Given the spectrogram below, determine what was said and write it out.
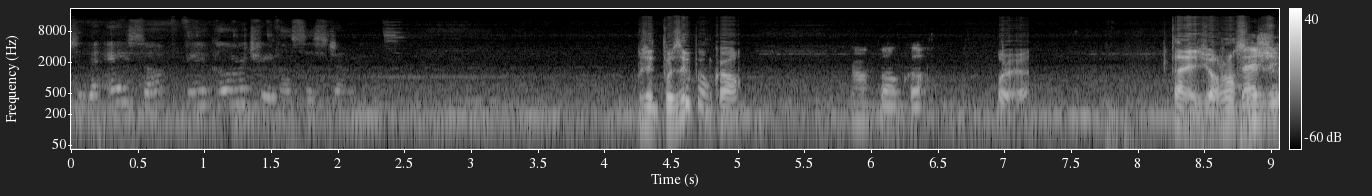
to the ASOP Vehicle Retrieval System. Vous êtes posé ou pas encore? Non, pas encore. Oh là là. Putain, les urgences. Bah, j'ai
